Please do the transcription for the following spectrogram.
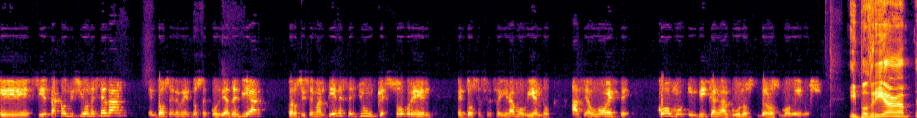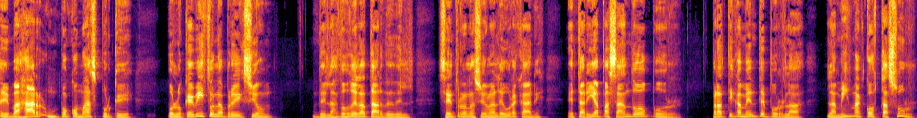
eh, si estas condiciones se dan, entonces el evento se podría desviar, pero si se mantiene ese yunque sobre él, entonces se seguirá moviendo hacia un oeste, como indican algunos de los modelos. Y podría eh, bajar un poco más porque, por lo que he visto en la proyección de las 2 de la tarde del Centro Nacional de Huracanes, estaría pasando por prácticamente por la, la misma costa sur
